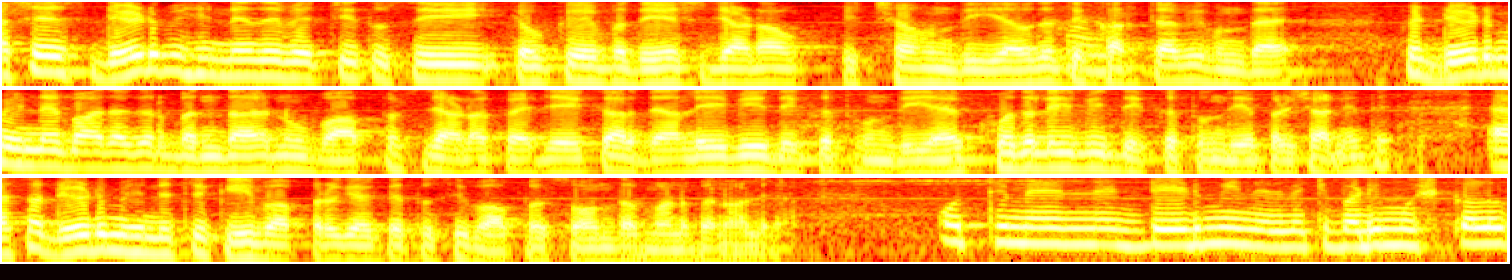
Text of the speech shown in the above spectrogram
ਅੱਛਾ ਇਸ ਡੇਢ ਮਹੀਨੇ ਦੇ ਵਿੱਚ ਹੀ ਤੁਸੀਂ ਕਿਉਂਕਿ ਵਿਦੇਸ਼ ਜਾਣਾ ਇੱਛਾ ਹੁੰਦੀ ਹੈ ਉਹਦੇ ਤੇ ਖਰਚਾ ਵੀ ਹੁੰਦਾ ਹੈ। ਫਿਰ ਡੇਢ ਮਹੀਨੇ ਬਾਅਦ ਅਗਰ ਬੰਦਾ ਨੂੰ ਵਾਪਸ ਜਾਣਾ ਪੈ ਜਾਏ ਘਰਦਿਆਂ ਲਈ ਵੀ ਦਿੱਕਤ ਹੁੰਦੀ ਹੈ ਖੁਦ ਲਈ ਵੀ ਦਿੱਕਤ ਹੁੰਦੀ ਹੈ ਪਰੇਸ਼ਾਨੀ ਤੇ ਐਸਾ ਡੇਢ ਮਹੀਨੇ 'ਚ ਕੀ ਵਾਪਰ ਗਿਆ ਕਿ ਤੁਸੀਂ ਵਾਪਸ ਆਉਣ ਦਾ ਮਨ ਬਣਾ ਲਿਆ? ਉੱਥੇ ਮੈਨੇ ਡੇਢ ਮਹੀਨੇ ਦੇ ਵਿੱਚ ਬੜੀ ਮੁਸ਼ਕਲ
